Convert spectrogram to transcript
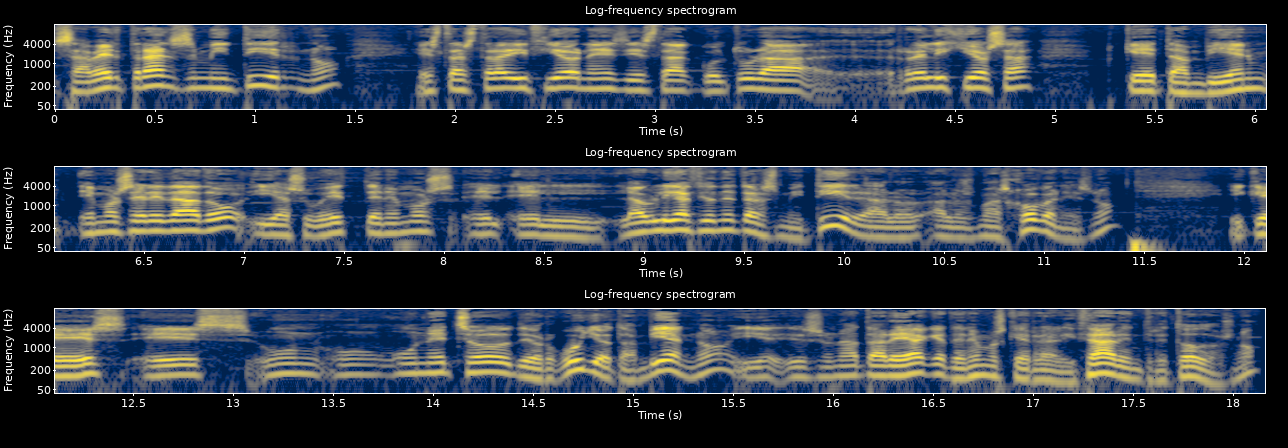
saber transmitir, ¿no? Estas tradiciones y esta cultura religiosa que también hemos heredado y a su vez tenemos la obligación de transmitir a, a los más jóvenes, ¿no? y que es, es un, un, hecho de orgullo también, ¿no? Y es una tarea que tenemos que realizar entre todos, ¿no?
